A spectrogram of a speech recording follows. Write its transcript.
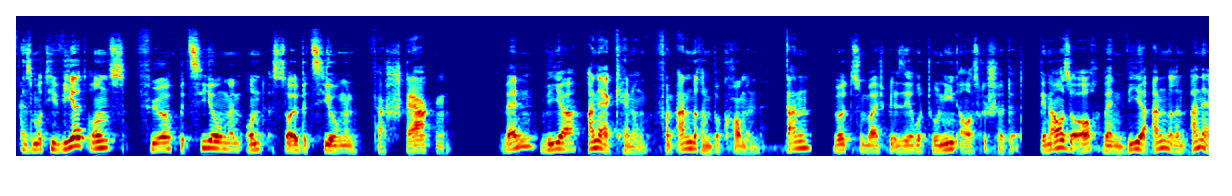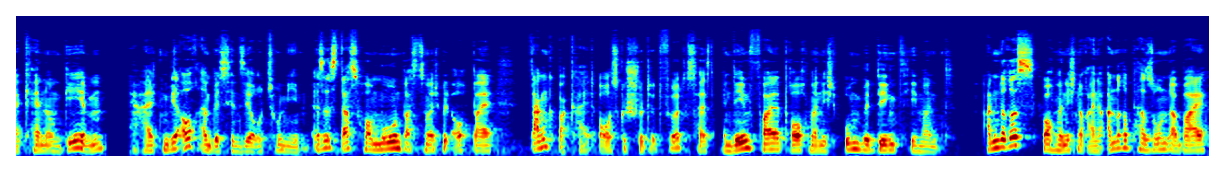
Es motiviert uns für Beziehungen und es soll Beziehungen verstärken. Wenn wir Anerkennung von anderen bekommen, dann wird zum Beispiel Serotonin ausgeschüttet. Genauso auch, wenn wir anderen Anerkennung geben, erhalten wir auch ein bisschen Serotonin. Es ist das Hormon, was zum Beispiel auch bei Dankbarkeit ausgeschüttet wird. Das heißt, in dem Fall brauchen wir nicht unbedingt jemand anderes, brauchen wir nicht noch eine andere Person dabei,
